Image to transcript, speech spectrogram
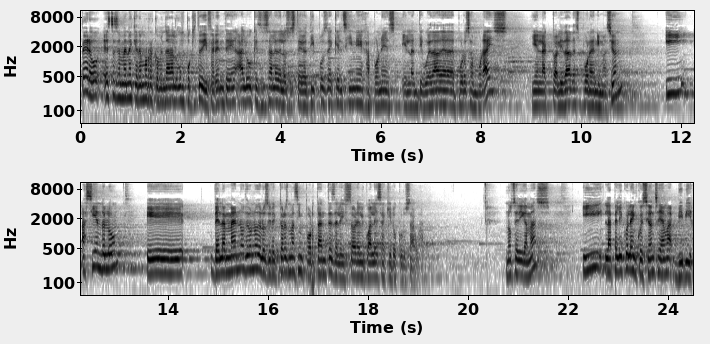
pero esta semana queremos recomendar algo un poquito diferente, algo que se sale de los estereotipos de que el cine japonés en la antigüedad era de puros samuráis y en la actualidad es pura animación, y haciéndolo eh, de la mano de uno de los directores más importantes de la historia, el cual es Akiro Kurosawa. No se diga más. Y la película en cuestión se llama Vivir.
